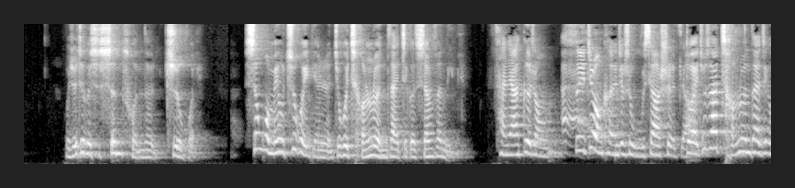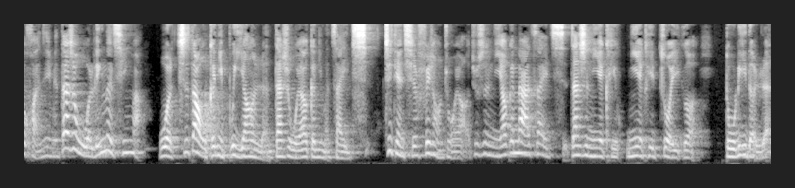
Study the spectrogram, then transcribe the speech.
我觉得这个是生存的智慧。生活没有智慧一点的人，就会沉沦在这个身份里面。参加各种，所以这种可能就是无效社交。对，就是他沉沦在这个环境里面。但是我拎得清嘛，我知道我跟你不一样的人，但是我要跟你们在一起，这点其实非常重要。就是你要跟大家在一起，但是你也可以，你也可以做一个独立的人，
